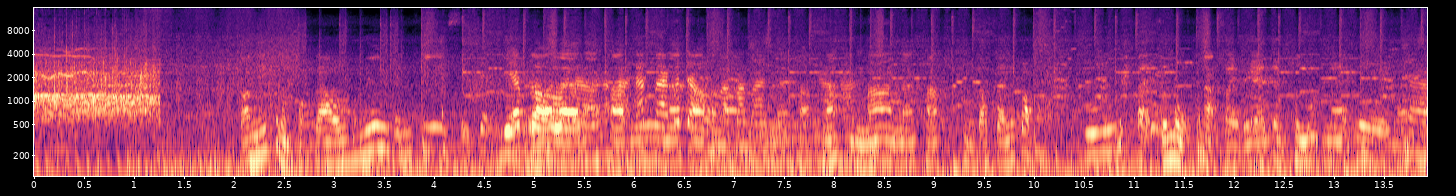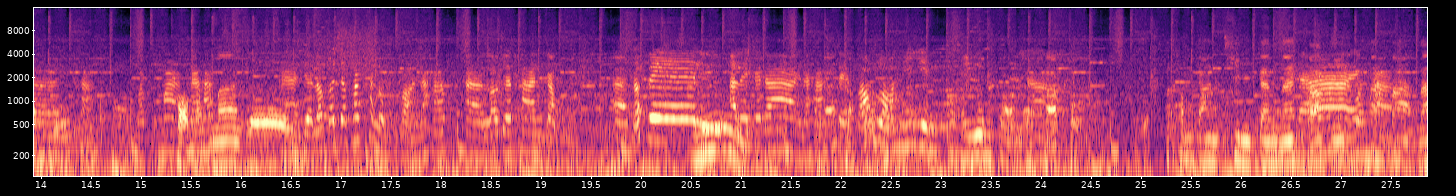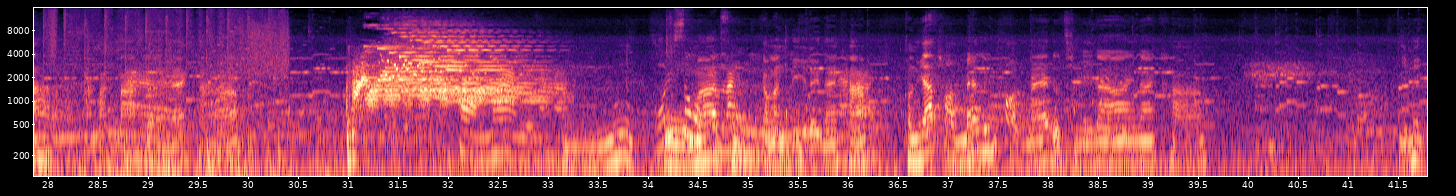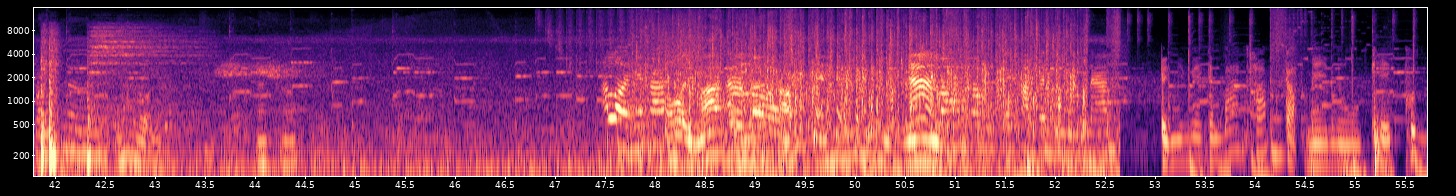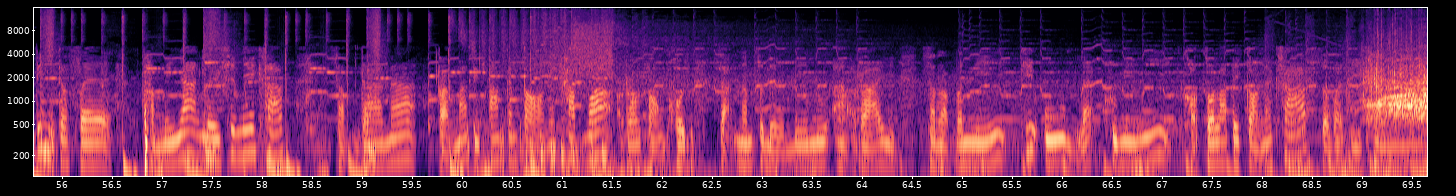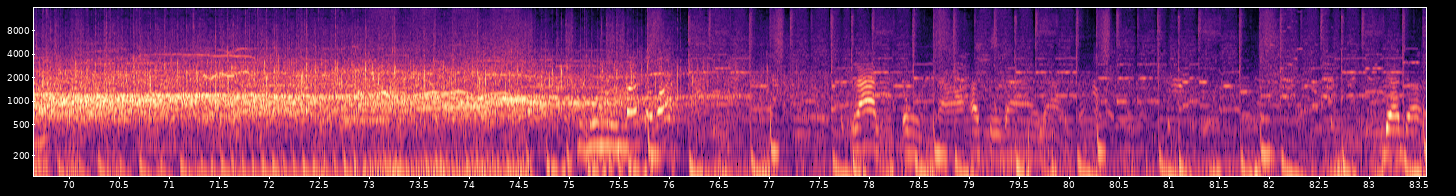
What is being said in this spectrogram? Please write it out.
ตอนนี้ขนมของเรานึ่งเป็นที่เรียบร้อยแล้วนะครับหน้าตาก็จะออกมาประมาณนี้นะครับนะคะน่ากินมากนะครับถึงกาแฟนี่ก็ฟูแตะจมูกขนาดใส่แมสยังทะลุแมสเลยนะใช่ครับค่ะหอมมากหอมๆนะคะมากๆเลยอ่าเดี๋ยวเราก็จะพักขนมก่อนนะคะอ่าเราจะทานกับอ่ากาแฟหรืออมอะไรก็ได้นะคะนะครับแต่ต้องรอให้เย็นก่อนให้เริ่มก่อนนะครับผมทำการชิมกันนะครับได้นี่ว่าหน้าค่ะตาน่ารับประทานมากๆเลยนะครับ หอมมากเลยนะคะอืมโอ้ยสูตรมากกำลังดีกำลังดีเลยนะครับนะคะ ขออนุญาตถอดแมสลืมถอดแมสเดูชิมไม่ได้นะครับหยิบให้ก้อนนิดนึงอุ้ยหล่นนะครับอร่อยไหมคะ อร่อยมากเลยนะครับอ่าลองลองลองทำกันดูนะ เป็นยังไงกันบ้างครับ กับเมนูเค้กพุดดิ้งกาแฟทำไม่ยากเลยใช่ไหมครับ สัปดาห์หน้ากลับมาติดตามกันต่อนะครับว่าเราสองคนจะนำเสนอเมนูอะไรสำหรับวันนี้พี่อูมและครูมิมี่ขอตัวลาไปก่อนนะครับ สวัสดีครับดูมุมแล้วแต่ว่าราดตรงเท้าเอาตูได้ได้ เดี๋ยวเดี๋ยว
